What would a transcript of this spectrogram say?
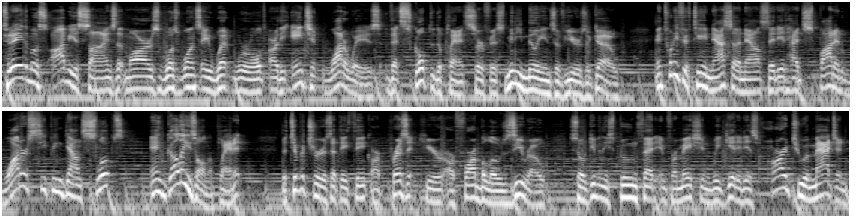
Today, the most obvious signs that Mars was once a wet world are the ancient waterways that sculpted the planet's surface many millions of years ago. In 2015, NASA announced that it had spotted water seeping down slopes and gullies on the planet. The temperatures that they think are present here are far below zero, so given the spoon-fed information we get, it is hard to imagine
